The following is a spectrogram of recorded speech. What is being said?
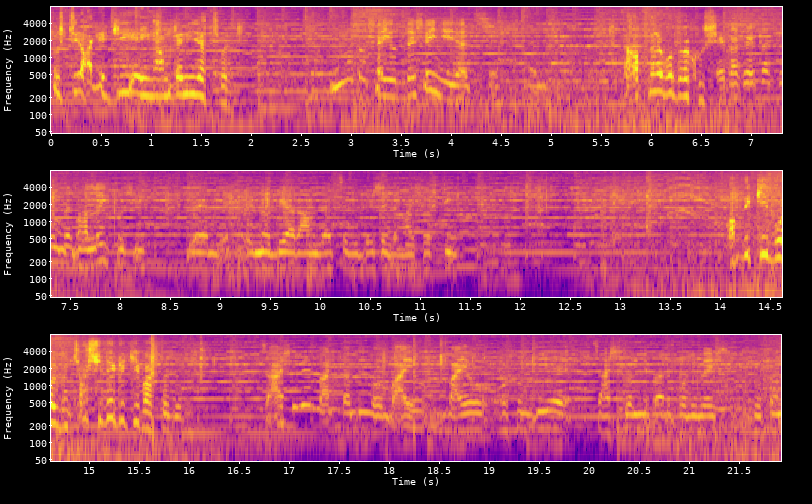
ষষ্ঠীর আগে কি এই নামটা নিয়ে যাচ্ছে মূলত সেই উদ্দেশ্যেই নিয়ে যাচ্ছে। তা আপনারা কতটা খুশি? এটা এটা ভালোই খুশি যে এই নদিয়ার আম যাচ্ছে বিদেশে জামাই ষষ্ঠী। আপনি কি বলবেন? চাষিদেরকে কি বার্তা দেবেন? চাষিদের বার্তা দিব বায়ু বায়ু ওষুধ দিয়ে চাষ করলে পারে পরিবেশ দূষণ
